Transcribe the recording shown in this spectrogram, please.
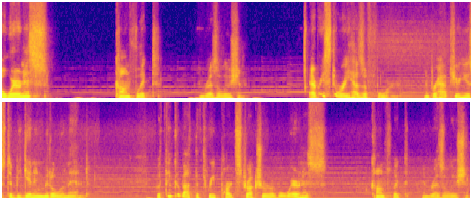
awareness, conflict, and resolution. Every story has a form, and perhaps you're used to beginning, middle, and end. But think about the three part structure of awareness, conflict, and resolution.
